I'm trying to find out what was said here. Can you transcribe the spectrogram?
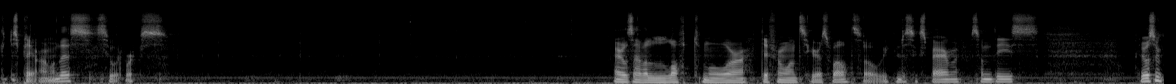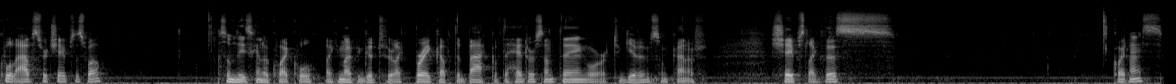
Can just play around with this, see what works. I also have a lot more different ones here as well, so we can just experiment with some of these. There are some cool abstract shapes as well some of these can look quite cool. Like it might be good to like break up the back of the head or something, or to give him some kind of shapes like this. Quite nice.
